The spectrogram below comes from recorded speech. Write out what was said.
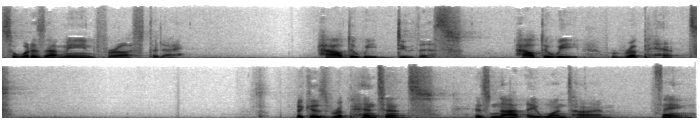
So, what does that mean for us today? How do we do this? How do we repent? Because repentance is not a one time thing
